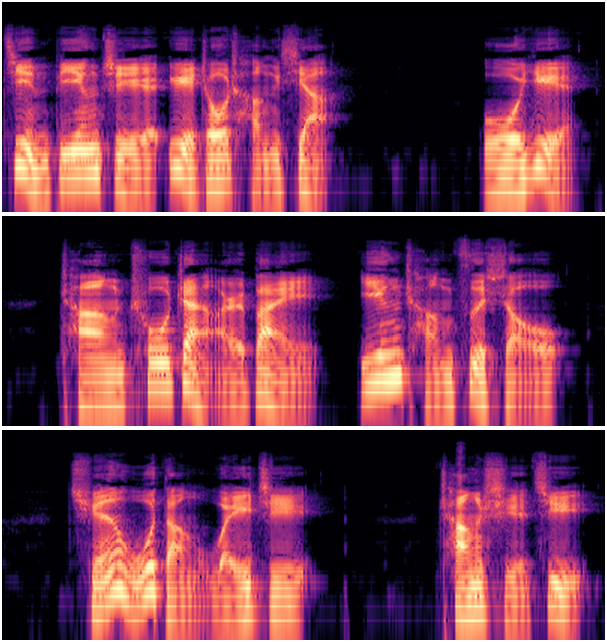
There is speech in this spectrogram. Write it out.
进兵至越州城下。五月，常出战而败，应城自守。全武等为之。昌使惧，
